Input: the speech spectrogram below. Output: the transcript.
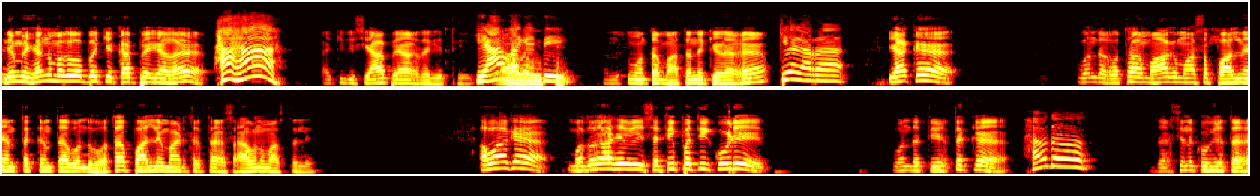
ನಿಮ್ಮ ಹೆಣ್ಣು ಮಗಳೊಬ್ಬಕ್ಕೆ ಕಪ್ಪೆ ಆಗ್ಯಾಳ? ಹಾ ಹಾ. ಆಕಿಗೆ ಶಾಪ್ ಯಾರ್ದಾಗೈತಿ? ಯಾರ್ದಾಗೈತಿ? ಅಂತ ಮಾತನ್ನ ಕೇಳಾರ ಕೇಳಾರ ಯಾಕ? ಒಂದು ವ್ರತ ಮಾಘ ಮಾಸ ಪಾಲನೆ ಅಂತಕ್ಕಂಥ ಒಂದು ವ್ರತ ಪಾಲನೆ ಮಾಡ್ತಿರ್ತಾರೆ ಶ್ರಾವಣ ಮಾಸದಲ್ಲಿ. ಅವಾಗ ಮಧುರಾದೇವಿ ಸತಿಪತಿ ಕೂಡಿ ಒಂದು ತೀರ್ಥಕ್ಕೆ ಹೌದು. ದರ್ಶನಕ್ಕೆ ಹೋಗಿರ್ತಾರ.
